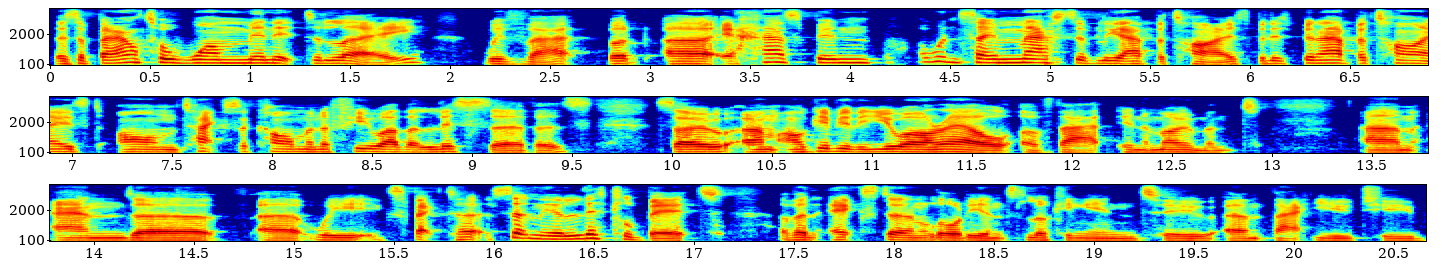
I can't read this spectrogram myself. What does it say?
There's about a one minute delay with that, but uh, it has been, I wouldn't say massively advertised, but it's been advertised on Taxacom and a few other list servers. So um, I'll give you the URL of that in a moment. Um, and uh, uh, we expect a, certainly a little bit of an external audience looking into um, that YouTube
